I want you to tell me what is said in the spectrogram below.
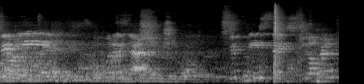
Fifty, what is that? Fifty-six children? Woo! Fruitful! Right? Okay. So Adam and Eve were created before the fall. Prior to the fall, they have no genetic mutation, right? Their DNA is perfect. They start having children. They have 56 children.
